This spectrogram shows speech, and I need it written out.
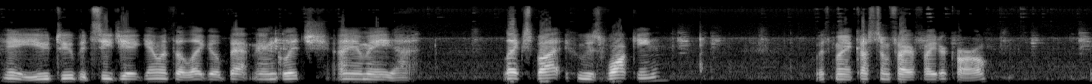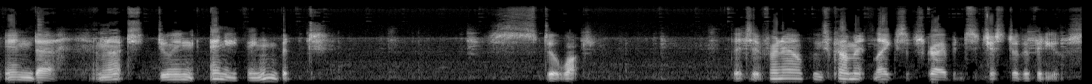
Hey YouTube, it's CJ again with the LEGO Batman glitch. I am a uh, Lexbot who is walking with my custom firefighter Carl. And uh, I'm not doing anything but still walking. That's it for now. Please comment, like, subscribe, and suggest other videos.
